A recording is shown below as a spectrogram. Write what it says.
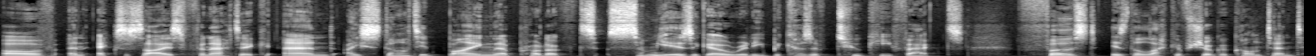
of an exercise fanatic and I started buying their products some years ago, really, because of two key facts. First is the lack of sugar content.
